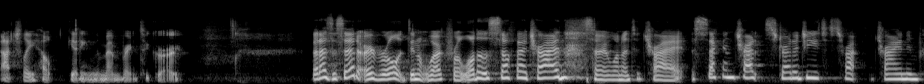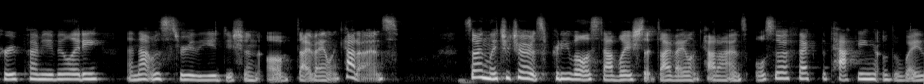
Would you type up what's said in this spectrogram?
actually help getting the membrane to grow. But as I said, overall, it didn't work for a lot of the stuff I tried. So I wanted to try a second strategy to try, try and improve permeability, and that was through the addition of divalent cations. So in literature, it's pretty well established that divalent cations also affect the packing of the way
